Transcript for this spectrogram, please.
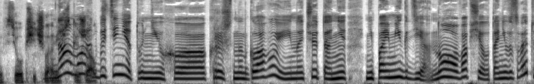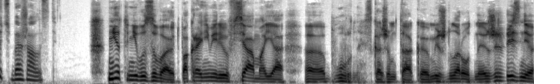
и всеобщей человеческой Да, может жалости. быть, и нет у них э, крыши над головой, и ночуют они не пойми где. Но вообще, вот они вызывают у тебя жалость? Нет, не вызывают. По крайней мере, вся моя э, бурная, скажем так, э, международная жизнь э,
